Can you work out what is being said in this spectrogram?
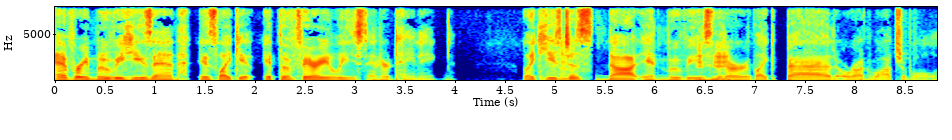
every movie he's in is like it, at the very least entertaining. Like he's Mhm. just not in movies that Mhm. are like bad or unwatchable.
